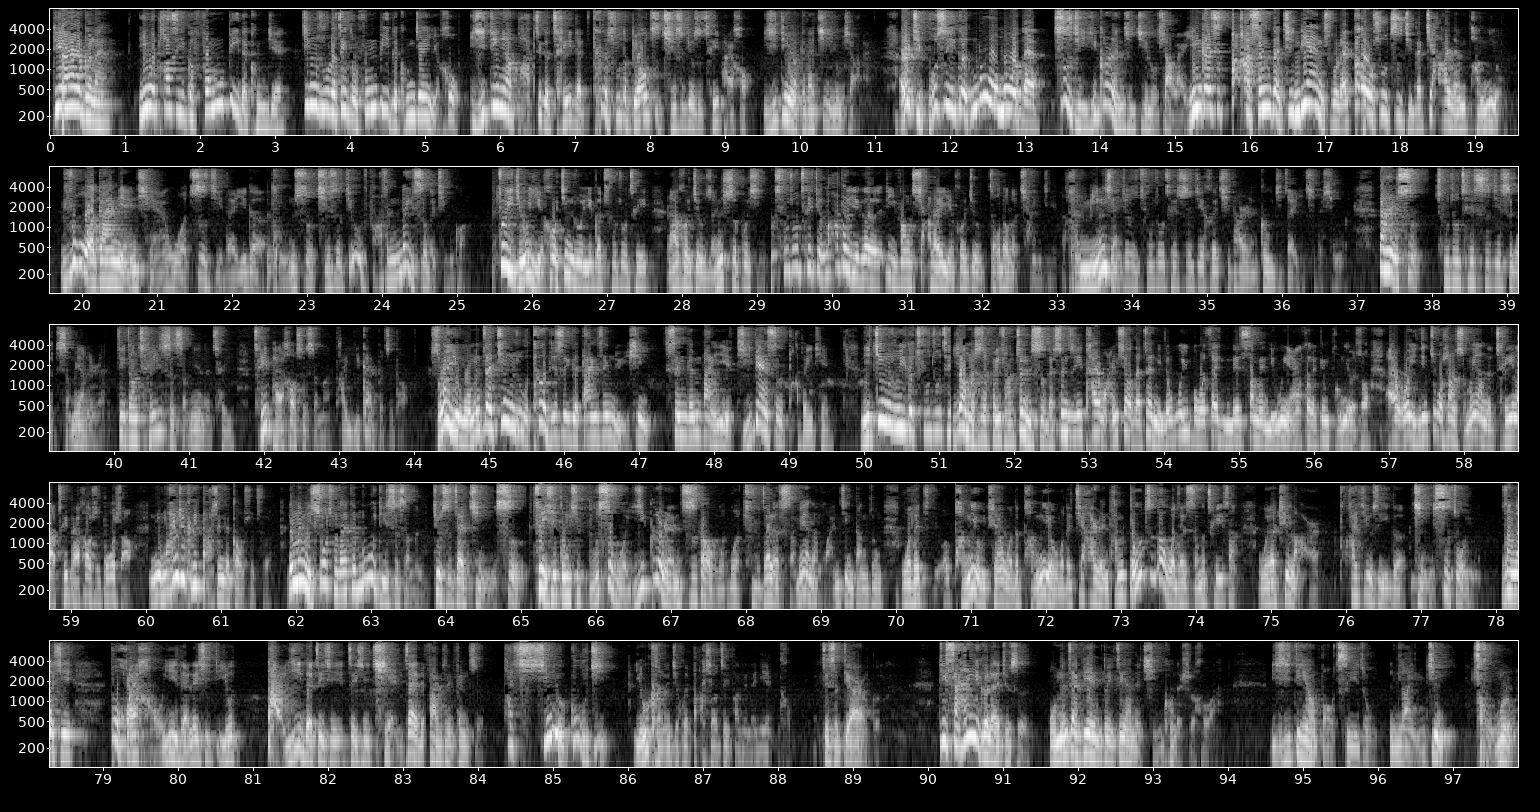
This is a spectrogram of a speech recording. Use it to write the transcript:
第二个呢，因为它是一个封闭的空间。进入了这种封闭的空间以后，一定要把这个车的特殊的标志，其实就是车牌号，一定要给它记录下来，而且不是一个默默的自己一个人去记录下来，应该是大声的去念出来，告诉自己的家人朋友。若干年前，我自己的一个同事，其实就发生类似的情况。醉酒以后进入一个出租车，然后就人事不省，出租车就拉到一个地方下来以后就遭到了抢劫，很明显就是出租车司机和其他人勾结在一起的行为。但是出租车司机是个什么样的人？这张车是什么样的车？车牌号是什么？他一概不知道。所以我们在进入，特别是一个单身女性，深更半夜，即便是大白天，你进入一个出租车，要么是非常正式的，甚至于开玩笑的，在你的微博，在你那上面留言，或者跟朋友说，哎，我已经坐上什么样的车了，车牌号是多少，你完全可以大声的告诉出来。那么你说出来的目的是什么呢？就是在警示这些东西不是我一个人知道，我我处在了什么样的环境当中，我的朋友圈，我的朋友，我的家人，他们都知道我在什么。车上我要去哪儿？它就是一个警示作用，让那些不怀好意的、那些有歹意的这些这些潜在的犯罪分子，他心有顾忌，有可能就会打消这方面的念头。这是第二个。第三一个呢，就是我们在面对这样的情况的时候啊，一定要保持一种冷静从容。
